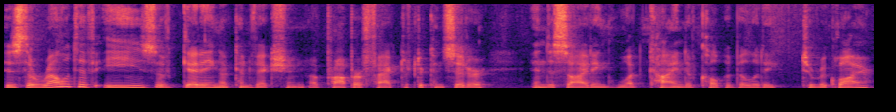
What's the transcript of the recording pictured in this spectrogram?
is the relative ease of getting a conviction a proper factor to consider in deciding what kind of culpability to require?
